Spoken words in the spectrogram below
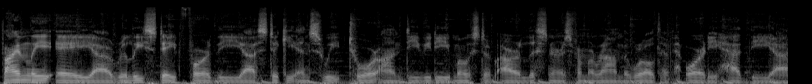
finally a uh, release date for the uh, Sticky and Sweet tour on DVD. Most of our listeners from around the world have already had the uh,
